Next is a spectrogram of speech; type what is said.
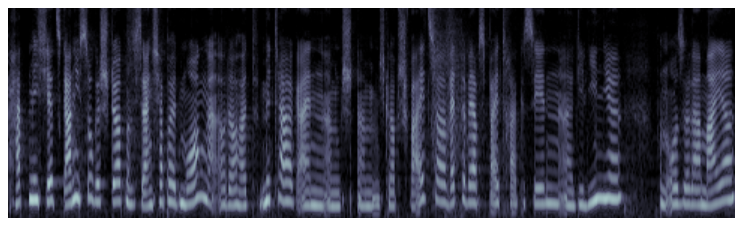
hat mich jetzt gar nicht so gestört, muss ich sagen. Ich habe heute Morgen oder heute Mittag einen, ähm, ähm ich glaube, Schweizer Wettbewerbsbeitrag gesehen, äh, die Linie von Ursula Mayer.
